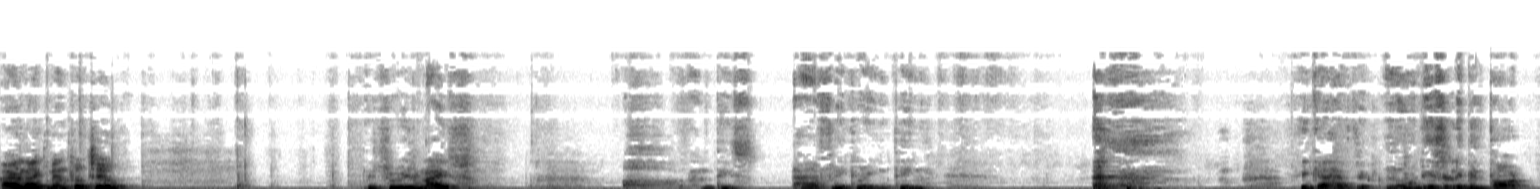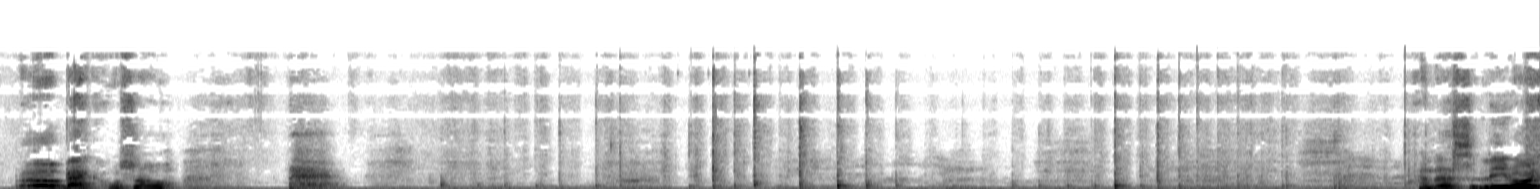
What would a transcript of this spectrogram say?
I like menthol too. It's really nice. Oh, and this half flickering thing. I think I have to move this a little bit part uh, back or so. And as Leroy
